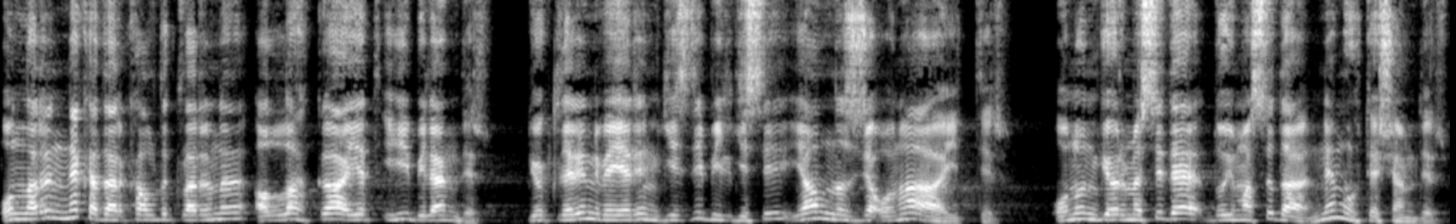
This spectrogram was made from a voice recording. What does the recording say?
onların ne kadar kaldıklarını Allah gayet iyi bilendir. Göklerin ve yerin gizli bilgisi yalnızca ona aittir. Onun görmesi de duyması da ne muhteşemdir.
